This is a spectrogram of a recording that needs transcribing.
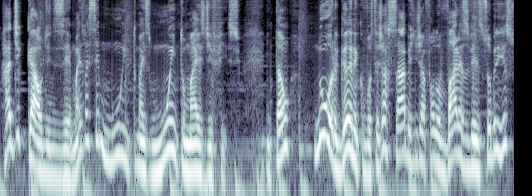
radical de dizer, mas vai ser muito, mas muito mais difícil. Então, no orgânico, você já sabe, a gente já falou várias vezes sobre isso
